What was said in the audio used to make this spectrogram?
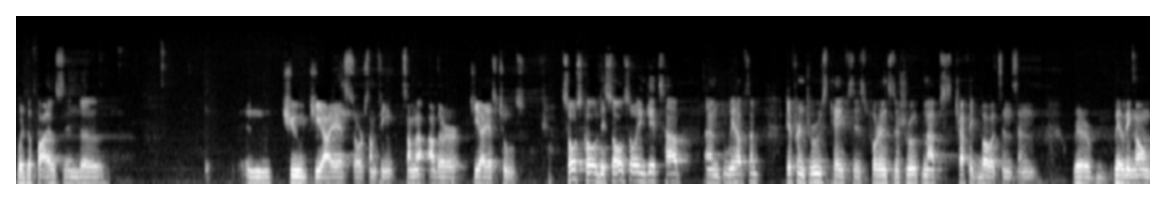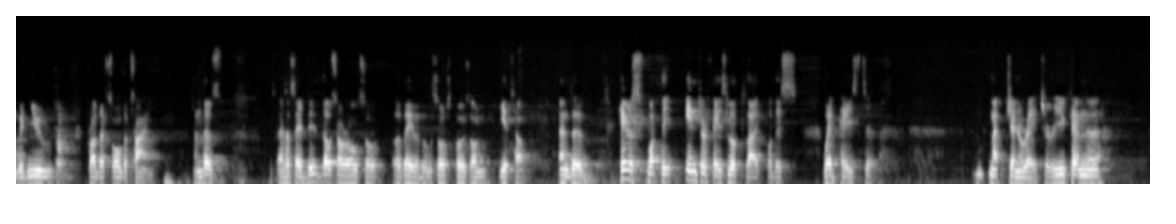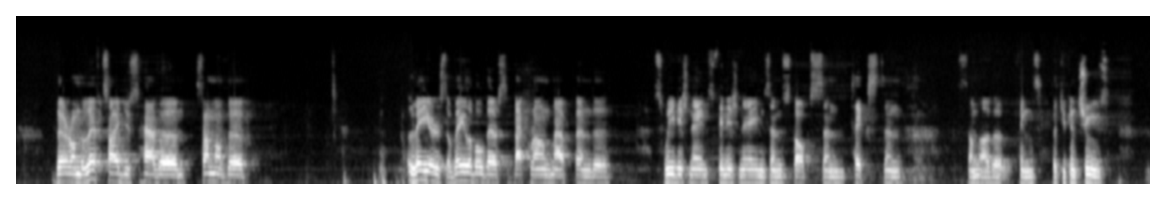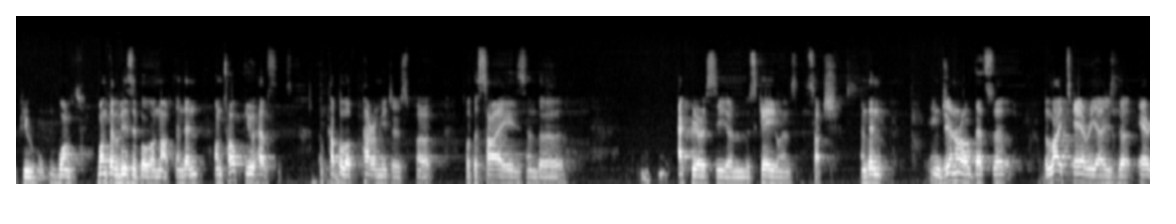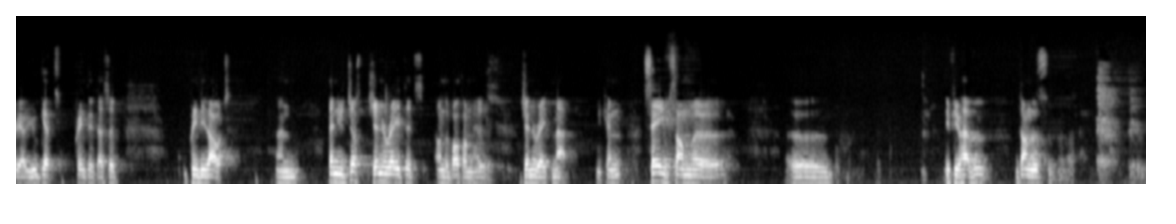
with the files in the in QGIS or something, some other GIS tools. Source code is also in GitHub, and we have some different use cases, for instance, route maps, traffic bulletins, and we're building on with new products all the time. And those, as I said, those are also available, source codes on GitHub. And uh, here's what the interface looks like for this web-based uh, map generator. You can, uh, there on the left side, you have um, some of the layers available. There's background map and uh, Swedish names, Finnish names, and stops and text and some other things that you can choose if you want, want them visible or not. And then on top, you have a couple of parameters for, the size and the accuracy and the scale and such. And then in general, that's uh, the light area is the area you get printed as a printed out. And then you just generate it on the bottom here, generate map. You can save some, uh, uh, if you have done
